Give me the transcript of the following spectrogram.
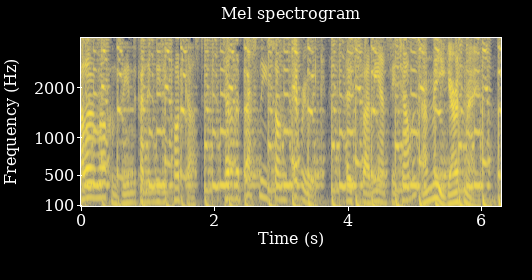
Hello and welcome to the Independent Music Podcast, telling of the best new songs every week. Hosted by me, Anthony Chalmers. And me, Gareth May.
